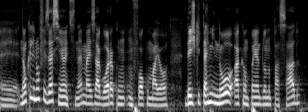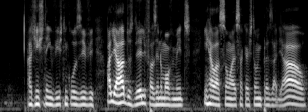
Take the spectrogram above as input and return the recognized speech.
é, não que ele não fizesse antes, né? Mas agora com um foco maior. Desde que terminou a campanha do ano passado, a gente tem visto, inclusive, aliados dele fazendo movimentos em relação a essa questão empresarial,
